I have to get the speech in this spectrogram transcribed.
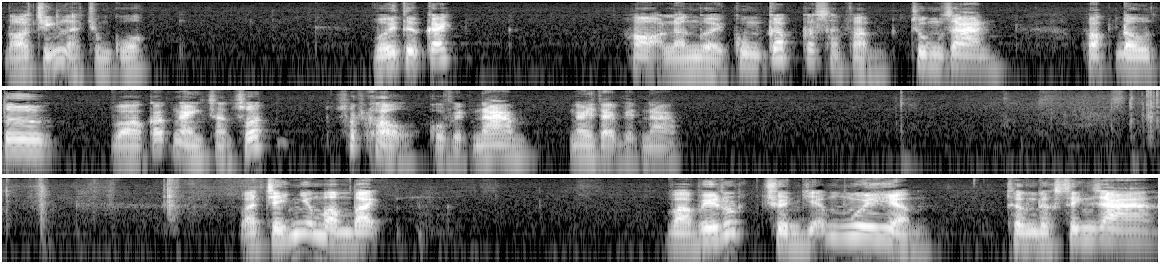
đó chính là Trung Quốc. Với tư cách họ là người cung cấp các sản phẩm trung gian hoặc đầu tư vào các ngành sản xuất, xuất khẩu của Việt Nam ngay tại Việt Nam. Và chính những mầm bệnh và virus truyền nhiễm nguy hiểm thường được sinh ra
